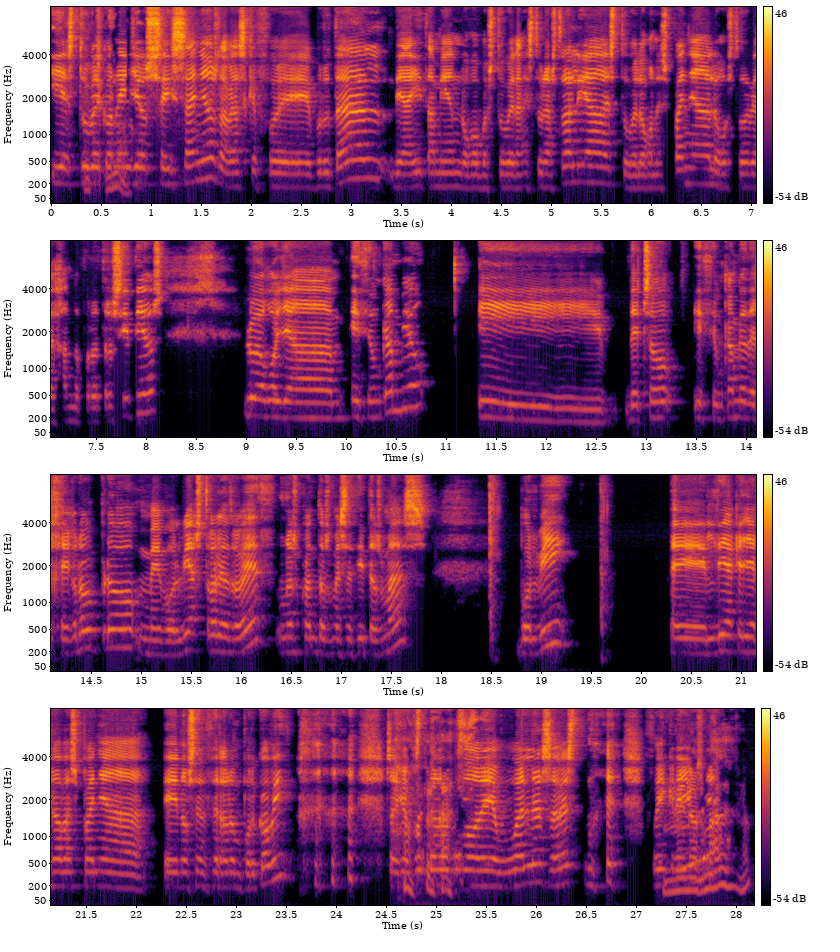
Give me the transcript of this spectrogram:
Y estuve con ellos seis años, la verdad es que fue brutal. De ahí también luego pues, estuve, estuve en Australia, estuve luego en España, luego estuve viajando por otros sitios. Luego ya hice un cambio y de hecho hice un cambio de GrowPro, me volví a Australia otra vez, unos cuantos mesecitos más Volví. El día que llegaba a España eh, nos encerraron por COVID. o sea que fue todo como de igual, ¿sabes? fue increíble. Menos mal, ¿no?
